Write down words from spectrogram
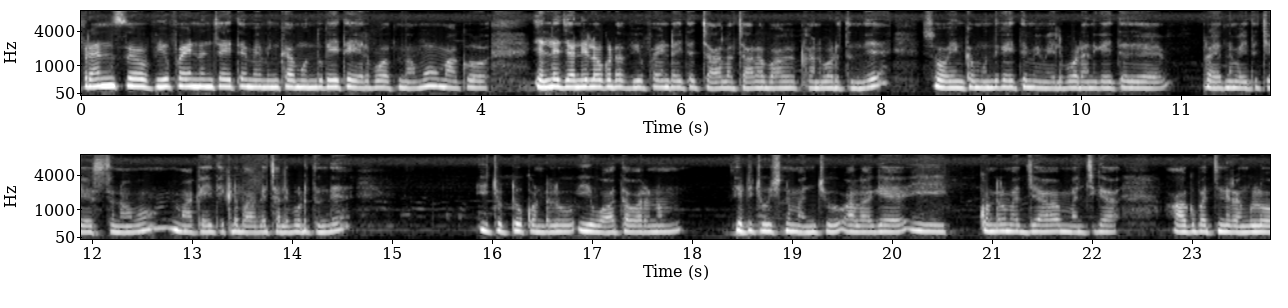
ఫ్రెండ్స్ వ్యూ పాయింట్ నుంచి అయితే మేము ఇంకా ముందుకైతే వెళ్ళిపోతున్నాము. మాకు వెళ్ళే జర్నీలో కూడా వ్యూ పాయింట్ అయితే చాలా చాలా బాగా కనబడుతుంది. సో ఇంకా ముందుకైతే మేము వెళ్ళిపోవడానికి అయితే ప్రయత్నం అయితే చేస్తున్నాము. మాకైతే ఇక్కడ బాగా చలి పుడుతుంది. ఈ చుట్టూ కొండలు ఈ వాతావరణం ఎటు చూసిన మంచు అలాగే ఈ కొండల మధ్య మంచిగా ఆకుపచ్చని రంగులో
